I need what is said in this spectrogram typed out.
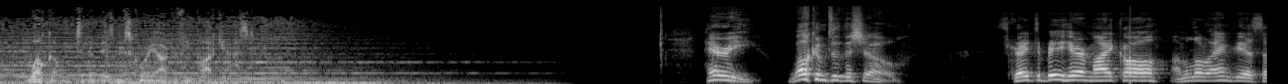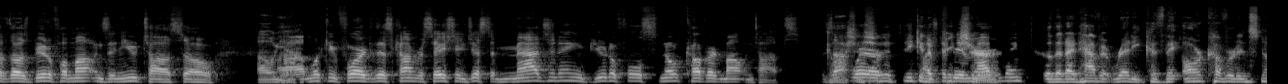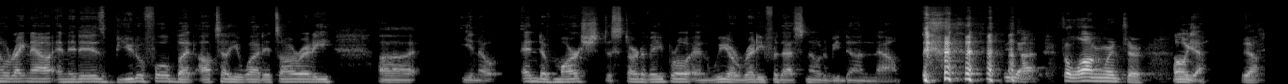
Welcome to the Business Choreography Podcast. Harry, welcome to the show. It's great to be here, Michael. I'm a little envious of those beautiful mountains in Utah. So, oh yeah, uh, I'm looking forward to this conversation. Just imagining beautiful snow-covered mountaintops. Is Gosh, that where I should have taken I a picture so that I'd have it ready because they are covered in snow right now, and it is beautiful. But I'll tell you what, it's already uh, you know, end of March to start of April, and we are ready for that snow to be done now. yeah, it's a long winter. Oh yeah, yeah.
